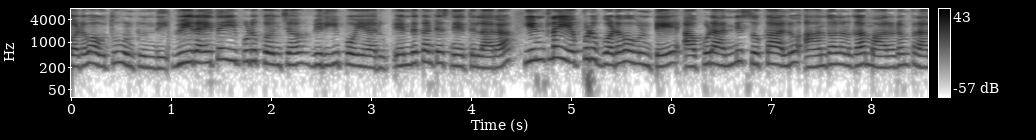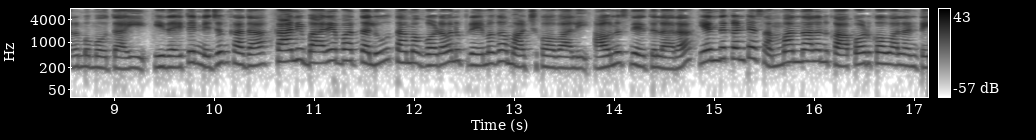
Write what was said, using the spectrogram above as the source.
గొడవ అవుతూ ఉంటుంది. వీరైతే ఇప్పుడు కొంచెం విరిగిపోయారు. ఎందుకంటే స్నేహితులారా ఇంట్లో ఎప్పుడు గొడవ ఉంటే అప్పుడు అన్ని సుఖాలు ఆందోళనగా మారడం ప్రారంభమవుతాయి. ఇదైతే నిజం కదా? కానీ భార్యాభర్తలు తమ గొడవను ప్రేమగా మార్చుకోవాలి. అవును స్నేహితులారా ఎందుకంటే సంబంధాలను కాపాడుకోవాలంటే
